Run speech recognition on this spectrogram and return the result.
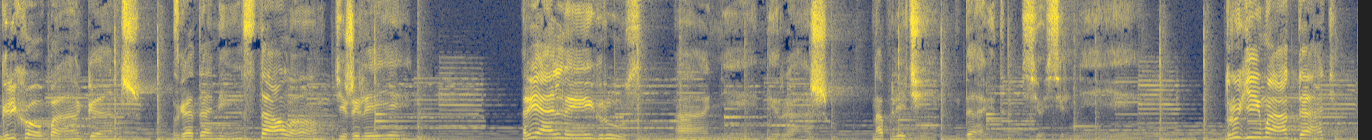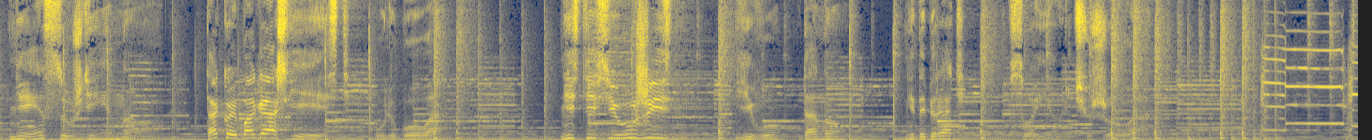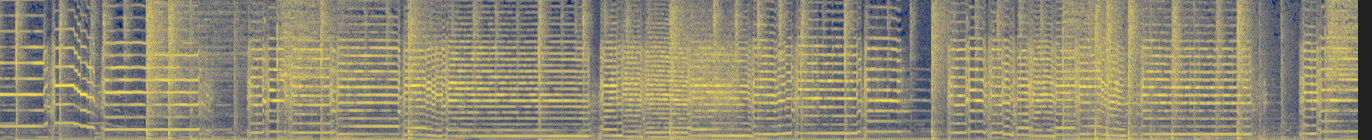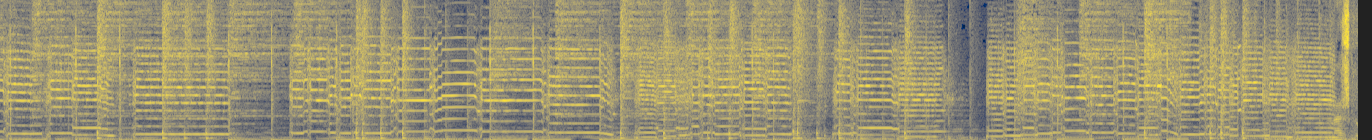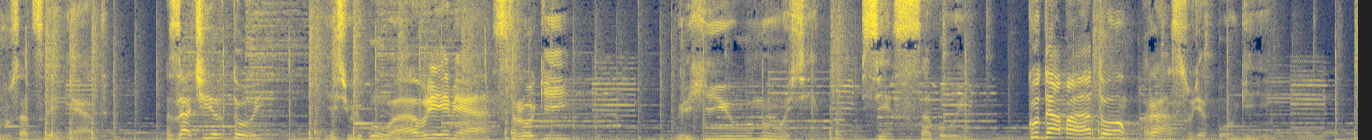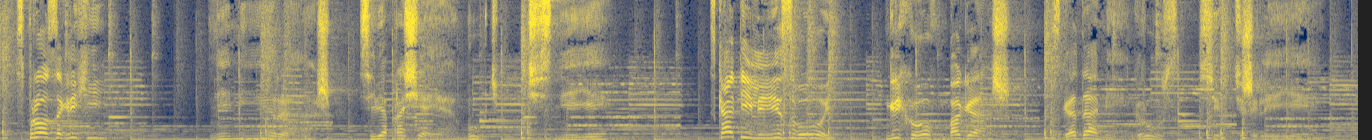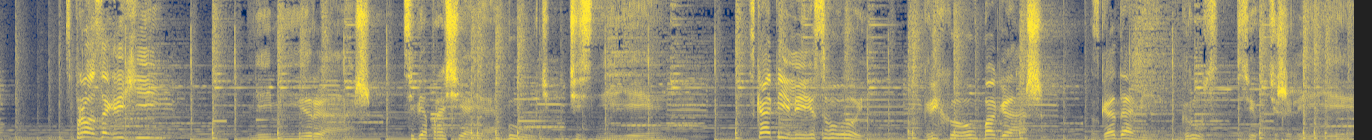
Грехов багаж С годами стал он тяжелее. Реальный груз, а не мираж. На плечи давит все сильнее. Другим отдать не суждено. Такой багаж есть у любого. Нести всю жизнь его дано. Не добирать свое чужого Груз оценят. За чертой Есть у любого время сроки. Грехи уносим все с собой. Куда потом рассудят боги? Спрос за грехи не мираж. Себя прощая, будь честнее. Скопили свой грехов багаж С годами груз все тяжелее. Спрос за грехи не мираж Себя прощая, будь честнее. Скопили свой грехов багаж С годами груз все тяжелее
